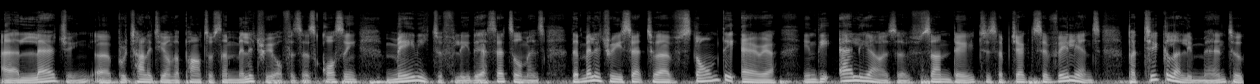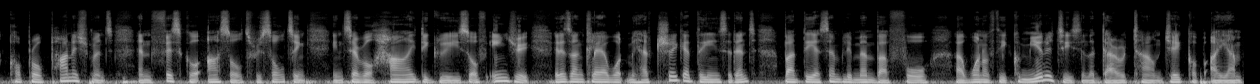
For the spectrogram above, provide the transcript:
alleging uh, brutality on the part of some military officers, causing many to flee their settlements. The military is said to have stormed the area in the early hours of Sunday to subject civilians, particularly men, to corporal punishment and physical assault, resulting in several high degrees of injury. It is unclear what may have triggered the incident, but the assembly member for uh, one of the communities in the Garu town, Jacob Ayam,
